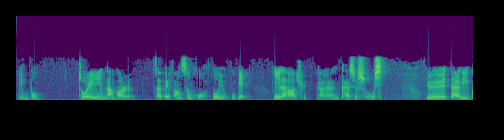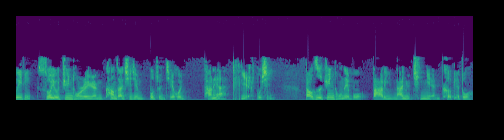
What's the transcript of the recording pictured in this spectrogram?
林峰。作为南方人，在北方生活多有不便，一来二去，两人开始熟悉。由于戴笠规定，所有军统人员抗战期间不准结婚，谈恋爱也不行，导致军统内部大龄男女青年特别多。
